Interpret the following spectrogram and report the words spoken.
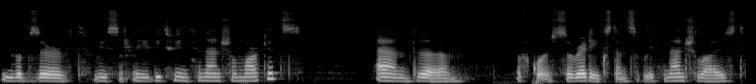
we've observed recently between financial markets and the, of course, already extensively financialized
